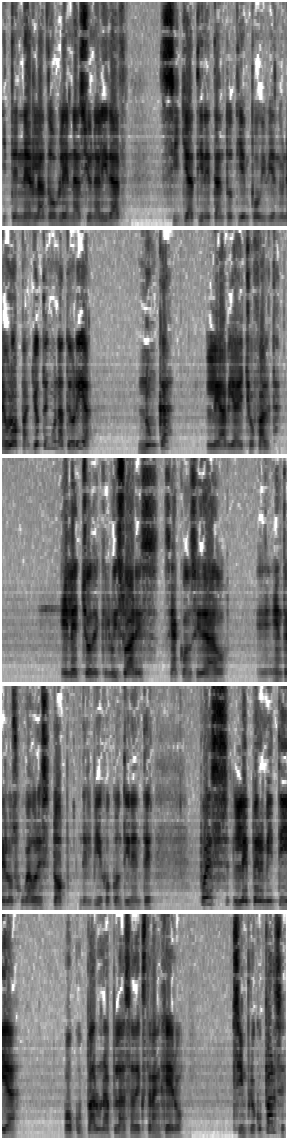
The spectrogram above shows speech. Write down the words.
y tener la doble nacionalidad si ya tiene tanto tiempo viviendo en Europa. Yo tengo una teoría, nunca le había hecho falta. El hecho de que Luis Suárez sea considerado eh, entre los jugadores top del viejo continente, pues le permitía ocupar una plaza de extranjero sin preocuparse.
